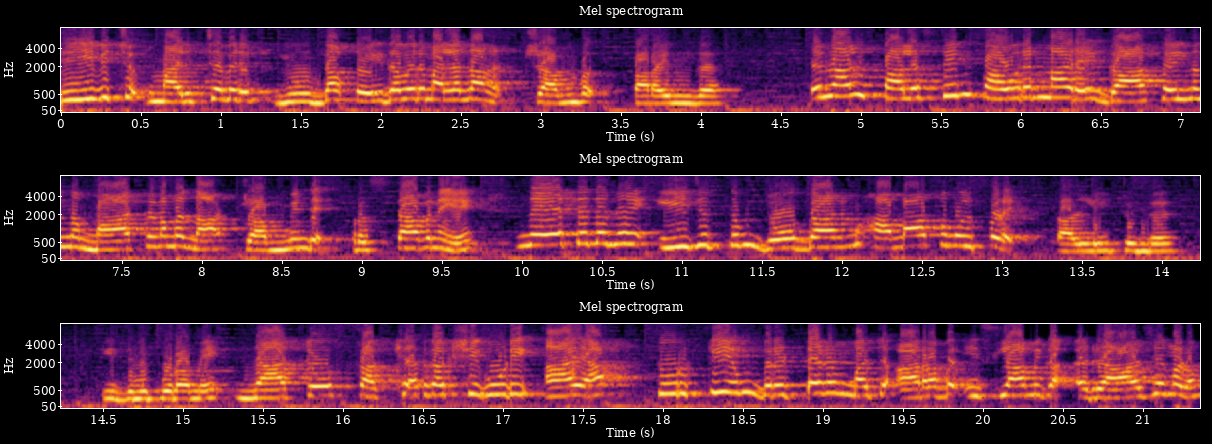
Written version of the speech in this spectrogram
ജീവിച്ചു മരിച്ചവരും യുദ്ധം ചെയ്തവരുമല്ലെന്നാണ് ട്രംപ് പറയുന്നത്. എന്നാൽ പലസ്തീൻ പൗരന്മാരെ ഗാസയിൽ നിന്ന് മാറ്റണമെന്ന ട്രംപിന്റെ പ്രസ്താവനയെ നേരത്തെ തന്നെ ഈജിപ്തും ജോർദാനും ഹമാസും ഉൾപ്പെടെ തള്ളിയിട്ടുണ്ട്. ഇതിനു പുറമെ നാറ്റോ സഖ്യകക്ഷി കൂടി ആയ തുർക്കിയും ബ്രിട്ടനും മറ്റ് അറബ് ഇസ്ലാമിക രാജ്യങ്ങളും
